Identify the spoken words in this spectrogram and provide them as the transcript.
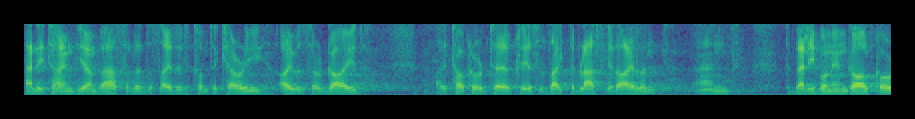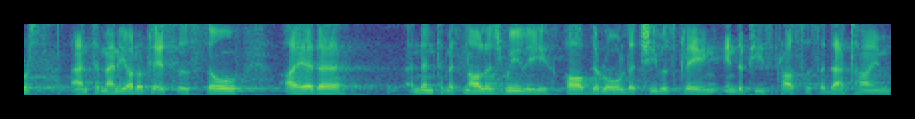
Anytime the ambassador decided to come to Kerry, I was her guide. I took her to places like the Blasket Island and to Ballybunion Golf Course and to many other places. So I had a, an intimate knowledge, really, of the role that she was playing in the peace process at that time.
